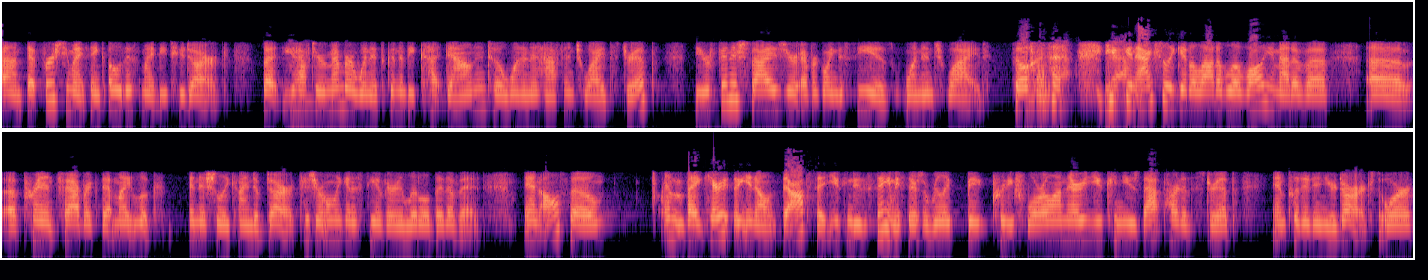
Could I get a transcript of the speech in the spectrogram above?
um, at first you might think, oh, this might be too dark. But you mm-hmm. have to remember when it's going to be cut down into a one and a half inch wide strip, your finished size you're ever going to see is one inch wide. So you yeah. can actually get a lot of low volume out of a, a, a print fabric that might look initially kind of dark because you're only going to see a very little bit of it. And also, and vicarious, you know, the opposite, you can do the same. If there's a really big, pretty floral on there, you can use that part of the strip and put it in your darks, or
